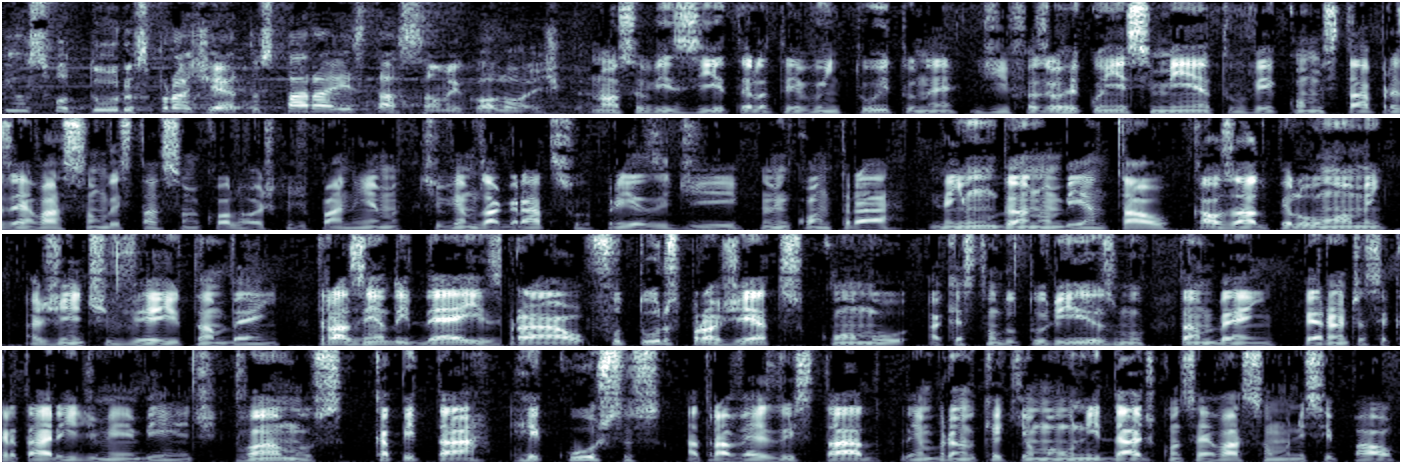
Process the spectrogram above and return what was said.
e os futuros projetos para a estação ecológica. Nossa visita ela teve o intuito né, de fazer o reconhecimento, ver como está a preservação da estação ecológica de Ipanema. Tivemos a grata surpresa de não encontrar nenhum dano ambiental causado pelo homem. A gente veio também trazendo ideias para futuros projetos, como a questão do turismo, também perante a Secretaria de Meio Ambiente. Vamos captar recursos através do Estado, lembrando que aqui é uma unidade de conservação municipal,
